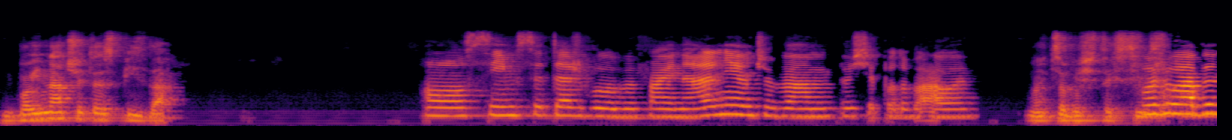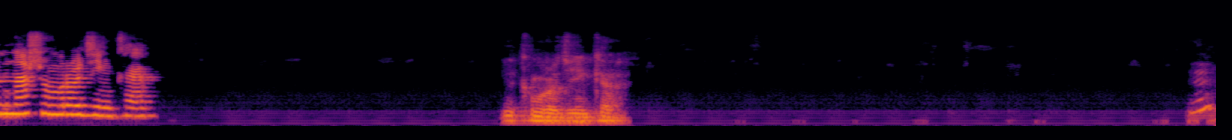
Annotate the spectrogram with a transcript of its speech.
Bo inaczej to jest pizda. O, Simsy też byłyby fajne, ale nie wiem, czy wam by się podobały. No i co byś z tych Simsów? Stworzyłabym naszą rodzinkę. Jaką rodzinkę? Hmm?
